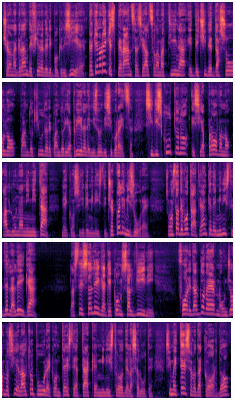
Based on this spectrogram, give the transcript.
c'è una grande fiera delle ipocrisie, perché non è che Speranza si alza la mattina e decide da solo quando chiudere, quando riaprire le misure di sicurezza. Si discutono e si approvano all'unanimità nel Consiglio dei Ministri, cioè quelle misure sono state votate anche dai ministri della Lega, la stessa Lega che con Salvini fuori dal governo un giorno sì e l'altro pure contesta e attacca il ministro della Salute. Si mettessero d'accordo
